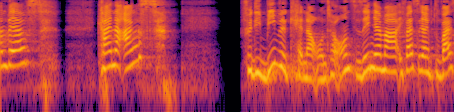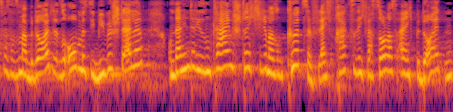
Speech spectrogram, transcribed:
anwerfst, keine Angst für die Bibelkenner unter uns. Sie sehen ja mal, ich weiß gar nicht, ob du weißt, was das mal bedeutet. Also oben ist die Bibelstelle und dann hinter diesem kleinen Strich steht immer so ein Kürzel. Vielleicht fragst du dich, was soll das eigentlich bedeuten?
